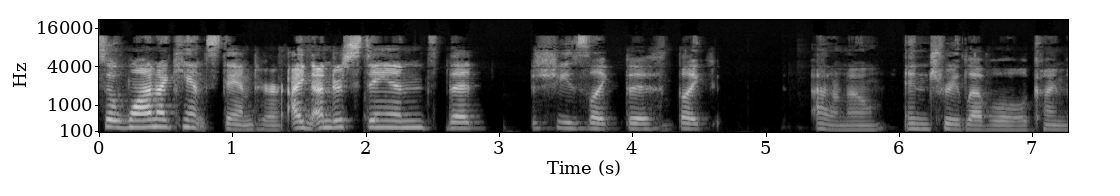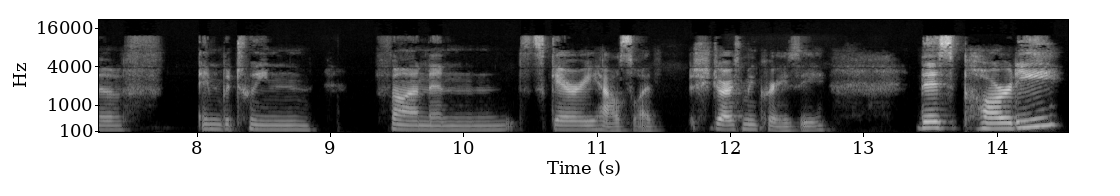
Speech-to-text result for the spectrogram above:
So one, I can't stand her. I understand that she's like the like I don't know, entry level kind of in between fun and scary housewife. She drives me crazy. This party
